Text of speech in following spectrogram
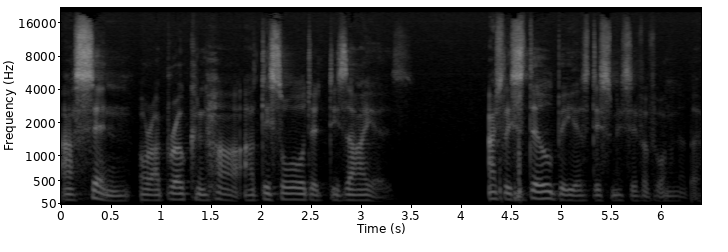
our sin or our broken heart, our disordered desires, actually still be as dismissive of one another.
